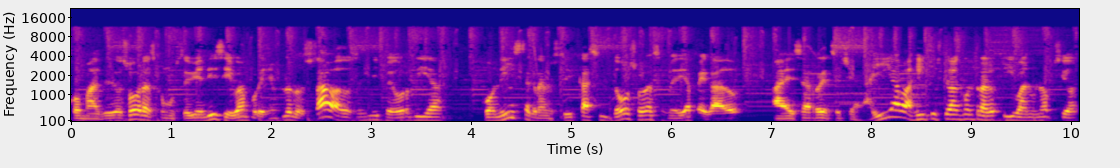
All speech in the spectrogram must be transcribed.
con más de dos horas, como usted bien dice, Iván. Por ejemplo, los sábados es mi peor día con Instagram. Estoy casi dos horas y media pegado a esa red social. Ahí abajito usted va a encontrar, Iván, una opción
